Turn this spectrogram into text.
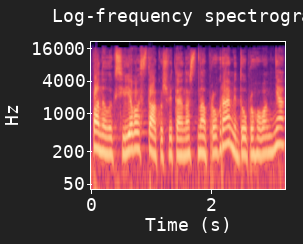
Пане Олексію, я вас також вітаю нас на програмі. Доброго вам дня.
